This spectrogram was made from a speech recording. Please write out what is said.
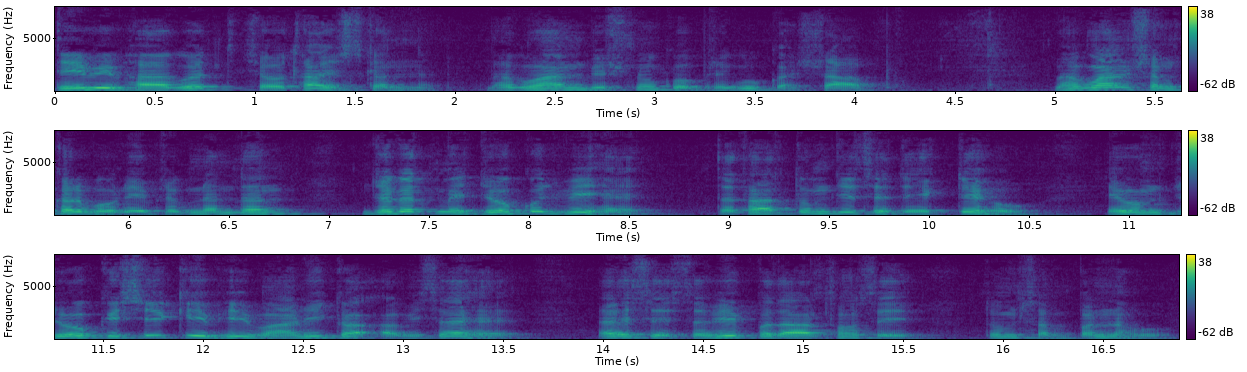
देवी भागवत चौथा स्कंद। भगवान विष्णु को भृगु का शाप भगवान शंकर बोले, भृगनंदन, जगत में जो कुछ भी है तथा तुम जिसे देखते हो एवं जो किसी की भी वाणी का अविषय है, ऐसे सभी पदार्थों से तुम संपन्न हो।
